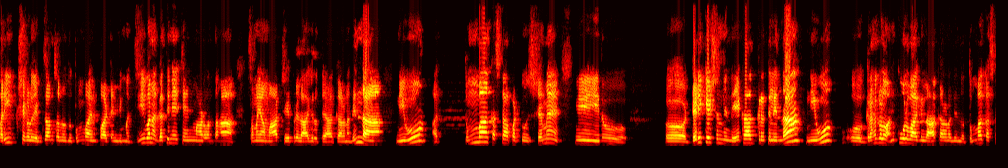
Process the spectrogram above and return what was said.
ಪರೀಕ್ಷೆಗಳು ಎಕ್ಸಾಮ್ಸ್ ಅನ್ನೋದು ತುಂಬಾ ಇಂಪಾರ್ಟೆಂಟ್ ನಿಮ್ಮ ಜೀವನ ಗತಿನೇ ಚೇಂಜ್ ಮಾಡುವಂತಹ ಸಮಯ ಮಾರ್ಚ್, ಏಪ್ರಿಲ್ ಆಗಿರುತ್ತೆ. ಆ ಕಾರಣದಿಂದ ನೀವು ತುಂಬಾ ಕಷ್ಟಪಟ್ಟು ಶ್ರಮೆ ಈ, ಇದು ಡೆಡಿಕೇಶನ್ನಿಂದ ಏಕಾಗ್ರತೆಯಿಂದ ನೀವು ಗ್ರಹಗಳು ಅನುಕೂಲವಾಗಿಲ್ಲ. ಆ ಕಾರಣದಿಂದ ತುಂಬಾ ಕಷ್ಟ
